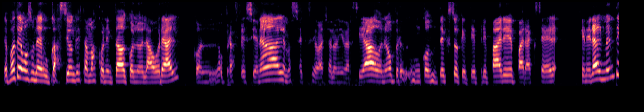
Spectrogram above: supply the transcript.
Después tenemos una educación que está más conectada con lo laboral, con lo profesional, más allá que se vaya a la universidad o no, pero un contexto que te prepare para acceder generalmente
